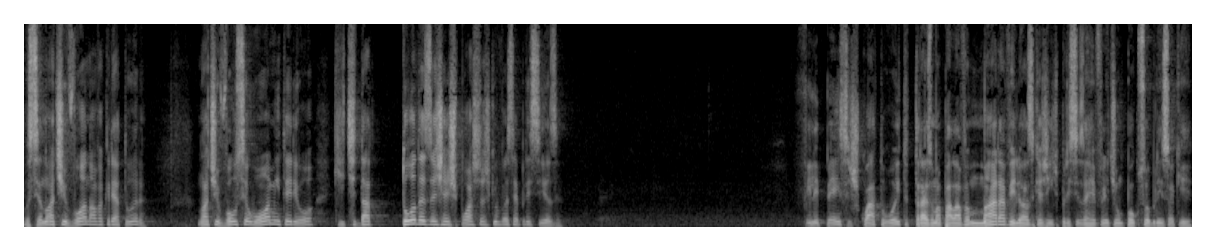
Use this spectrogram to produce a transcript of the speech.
Você não ativou a nova criatura. Não ativou o seu homem interior, que te dá todas as respostas que você precisa. Filipenses 4:8 traz uma palavra maravilhosa que a gente precisa refletir um pouco sobre isso aqui.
